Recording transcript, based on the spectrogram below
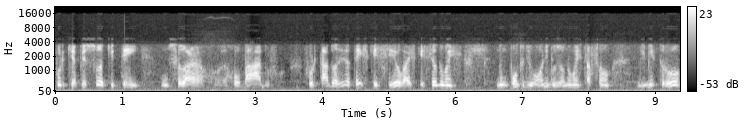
porque a pessoa que tem um celular roubado, furtado, às vezes até esqueceu, vai, esqueceu numa, num ponto de ônibus ou numa estação de metrô,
